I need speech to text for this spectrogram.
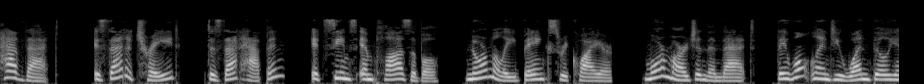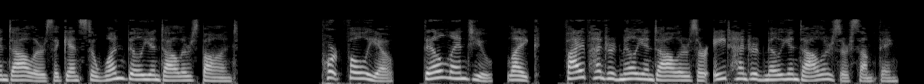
have that. Is that a trade? Does that happen? It seems implausible. Normally banks require more margin than that. They won't lend you $1 billion against a $1 billion bond portfolio. They'll lend you, like, $500 million or $800 million or something.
